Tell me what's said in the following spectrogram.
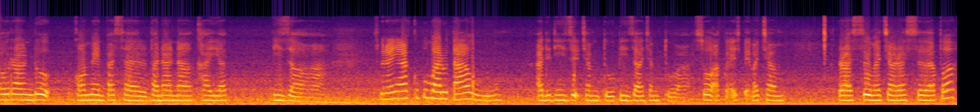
orang duk komen pasal banana kaya pizza ha. Sebenarnya aku pun baru tahu ada dessert macam tu, pizza macam tu ha. So aku expect macam rasa macam rasa apa?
